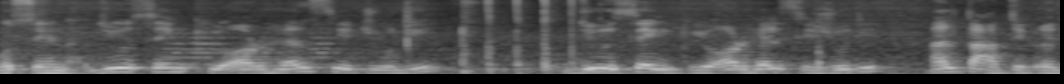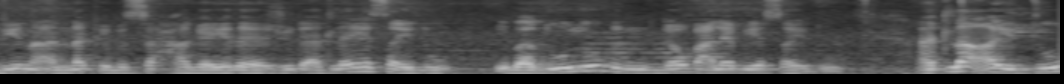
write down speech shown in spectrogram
بص هنا. Do you think you are healthy Judy do you think you are healthy Judy هل تعتقدين أنك بصحة جيدة يا جودي؟ هتلاقي yes I do يبقى do you بنجاوب عليها ب yes I do هتلاقي I do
